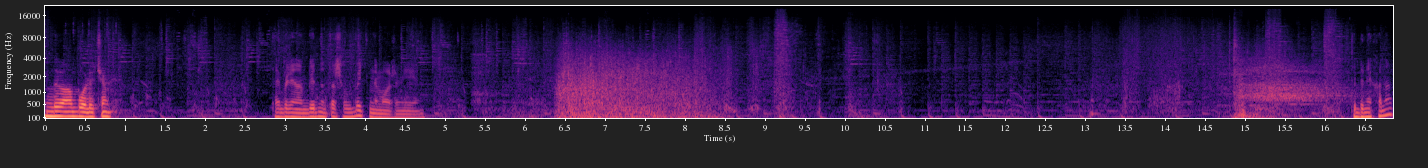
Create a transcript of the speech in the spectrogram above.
Да, боляче. Та блін, обідно те, що вбити не можемо її. Тобі не хана?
